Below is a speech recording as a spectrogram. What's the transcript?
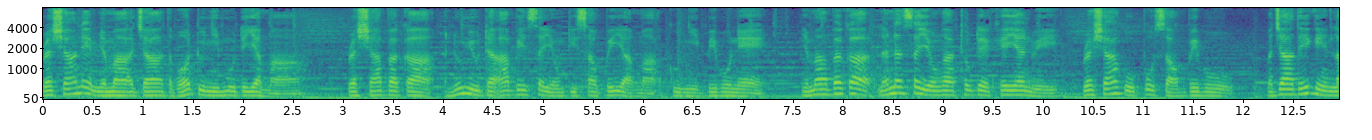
ရုရှားနဲ့မြန်မာအကြားသဘောတူညီမှုတရက်မှာရုရှားဘက်ကအနုမြူဓာတ်အားပေးစက်ရုံတိစောက်ပေးရမှာအကူအညီပေးဖို့နဲ့ မြန်မာဘက်ကလက်နက်ဆက်ယုံကထုတ်တဲ့ခဲယမ်းတွေရုရှားကိုပို့ဆောင်ပေးဖို့မကြသေးခင်လ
